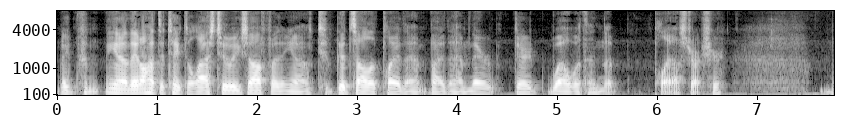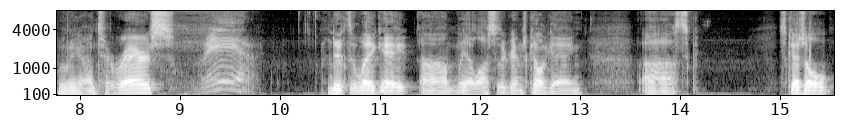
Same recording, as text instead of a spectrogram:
They could, you know, they don't have to take the last two weeks off, but you know, two, good solid play them by them. They're they're well within the playoff structure. Moving on to rares. Rare. Nuke the Waygate. Um, yeah, lost to the Grimskull Gang. Uh, sch- schedule,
